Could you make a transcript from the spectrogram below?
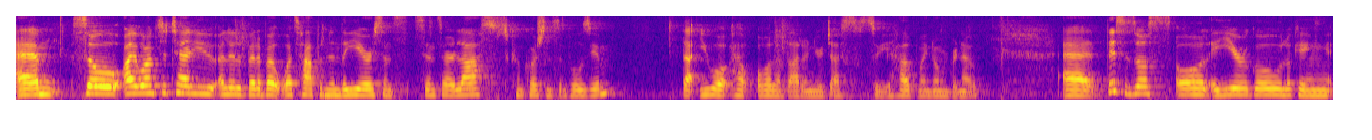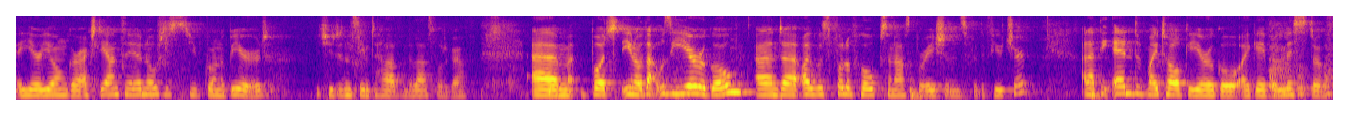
Um, so I want to tell you a little bit about what's happened in the year since, since our last concussion symposium. That you all have, all have that on your desks, so you have my number now. Uh, this is us all a year ago, looking a year younger. Actually, Anthony, I noticed you've grown a beard, which you didn't seem to have in the last photograph. Um, but you know that was a year ago, and uh, I was full of hopes and aspirations for the future. And at the end of my talk a year ago, I gave a list of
